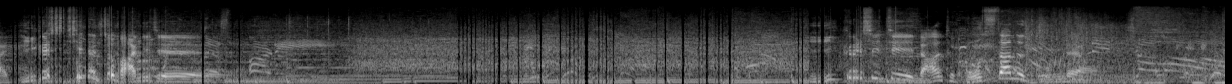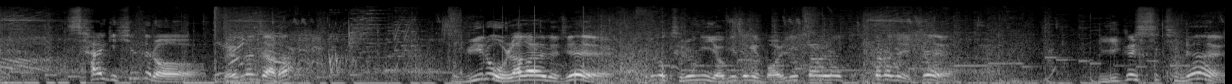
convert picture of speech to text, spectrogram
야, 이글 시티는 좀 아니지. Party. 이글 시티 나한테 못 사는 동네야. 살기 힘들어. 왜 그런지 알아? 위로 올라가야 되지. 그리고 드론이 여기저기 멀리 떨어, 떨어져 있지. 이글 시티는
